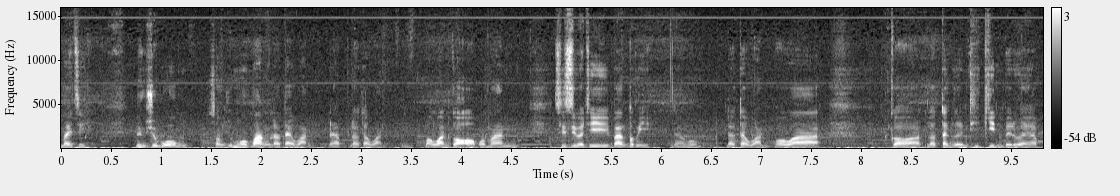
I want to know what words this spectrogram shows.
ไม่สิ 1 ชั่วโมง 2 ชั่วโมงบ้างแล้วแต่วันนะครับแล้วแต่วัน บางวันก็ออกประมาณ 40นาทีบ้างก็มีนะครับผมแล้วแต่วันเพราะว่าก็แล้วแต่เงินที่กินไปด้วยครับ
